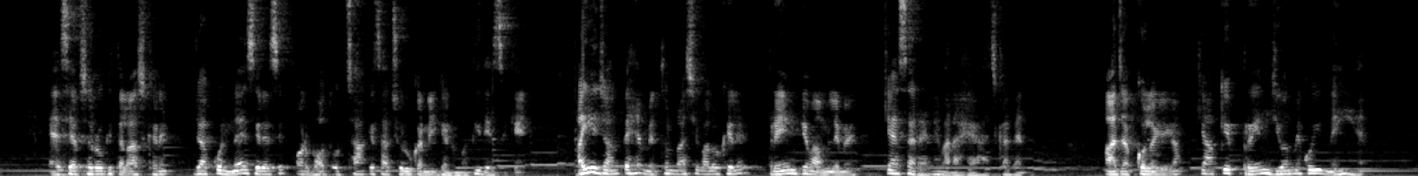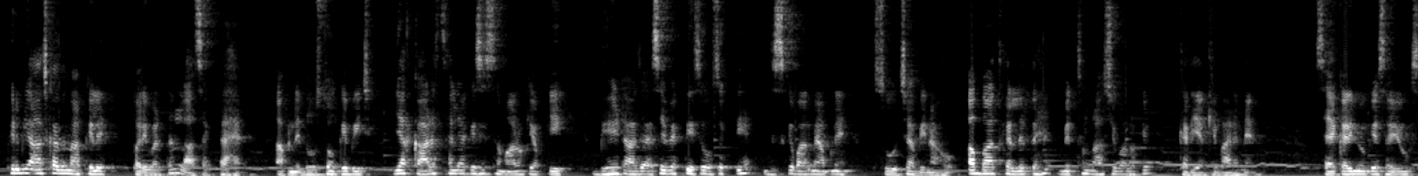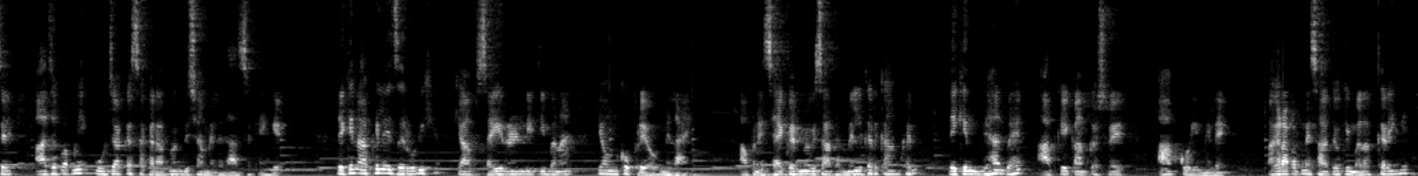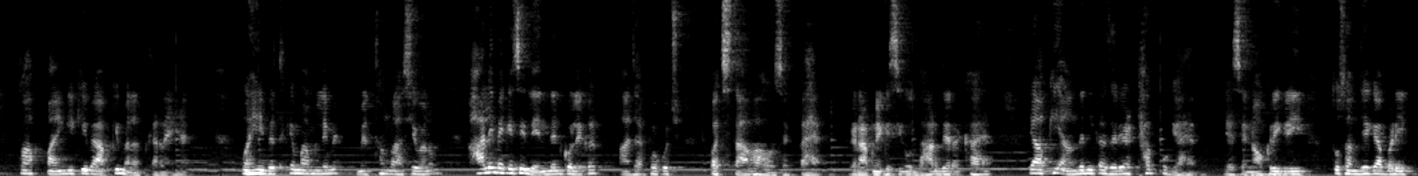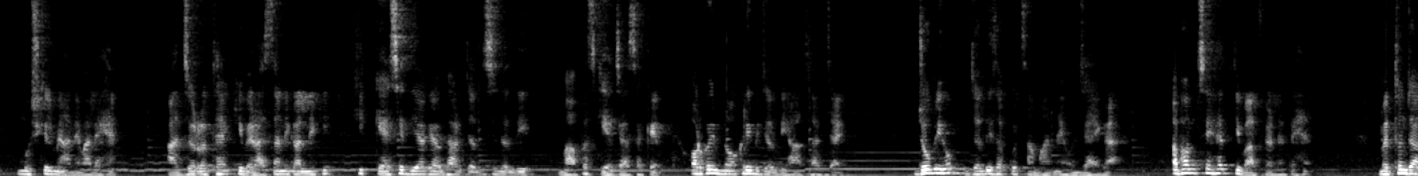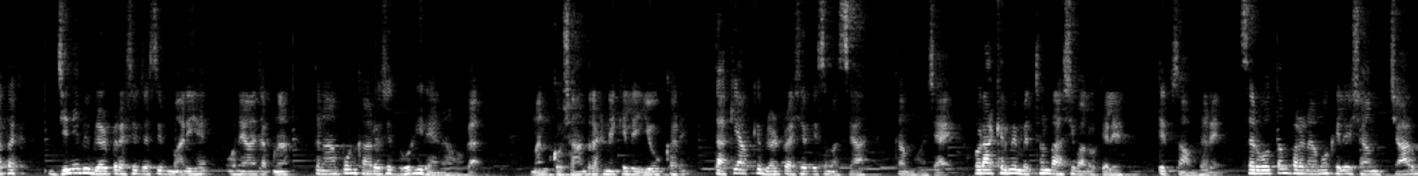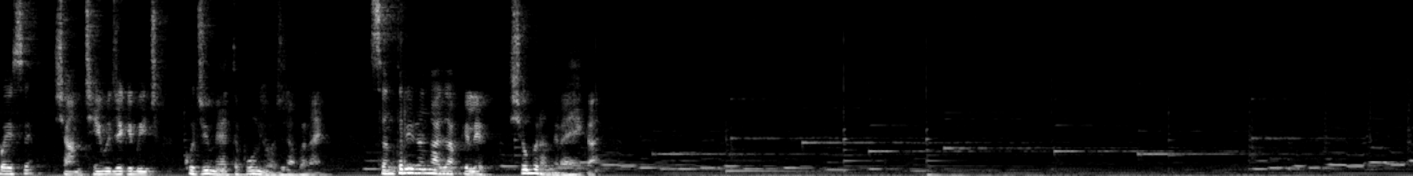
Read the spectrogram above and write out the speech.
ऐसे अवसरों की तलाश करें जो आपको नए सिरे से और बहुत उत्साह के साथ शुरू करने की अनुमति दे सके। आइए जानते हैं मिथुन राशि वालों के लिए प्रेम के मामले में कैसा रहने वाला है आज का दिन। आज आपको लगेगा कि आपके प्रेम जीवन में कोई नहीं है, फिर भी आज का दिन आपके लिए परिवर्तन ला सकता है। अपने दोस्तों के बीच या कार्यस्थल या किसी समारोह की आपकी भेंट आज ऐसे व्यक्ति से हो सकती है जिसके बारे में आपने सोचा भी ना हो। अब बात कर लेते हैं मिथुन राशि वालों के करियर के बारे में। सहकर्मियों के सहयोग से आज आप अपनी ऊर्जा का सकारात्मक दिशा में ले जा सकेंगे। लेकिन आपके लिए ज़रूरी है कि आप सही रणनीति बनाएँ या उनको प्रयोग में लाएँ। अपने सहकर्मियों के साथ मिलकर काम करें, लेकिन ध्यान रहे, आपके काम का श्रेय आपको ही मिले। अगर आप अपने साथियों की मदद करेंगे तो आप पाएँगे कि वे आपकी मदद कर रहे हैं। वहीं वित्त के मामले में मिथुन राशि वालों, हाल ही में किसी लेन देन को लेकर आज आपको कुछ पछतावा हो सकता है। अगर आपने किसी को उधार दे रखा है या आपकी आमदनी का ज़रिया ठप हो गया है जैसे नौकरी गई तो समझे क्या बड़ी मुश्किल में आने वाले हैं। आज ज़रूरत है कि वे रास्ता निकालने की, कि कैसे दिया गया उधार जल्दी से जल्दी वापस किया जा सके और कोई नौकरी भी जल्दी हाथ लग जाए। जो भी हो, जल्दी सब कुछ सामान्य हो जाएगा। अब हम सेहत की बात कर लेते हैं। मिथुन जातक, जिन्हें भी ब्लड प्रेशर जैसी बीमारी है, उन्हें आज अपना तनावपूर्ण कार्यों से दूर ही रहना होगा। मन को शांत रखने के लिए योग करें, ताकि आपके ब्लड प्रेशर की समस्या कम हो जाए। और आखिर में मिथुन राशि वालों के लिए टिप्स द डे सर्वोत्तम परिणामों के लिए शाम चार बजे से शाम छह बजे के बीच कुछ भी महत्वपूर्ण योजना बनाएँ। संतरी रंग आज आपके लिए शुभ रंग रहेगा।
